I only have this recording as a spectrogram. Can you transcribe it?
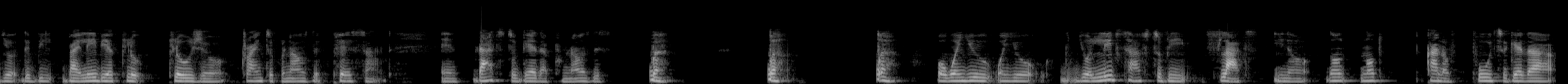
your the bilabial clo closure trying to pronounce the p sound. And that together pronounce this b, b, b. But when you when you your lips have to be flat, you know, not not kind of pulled together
